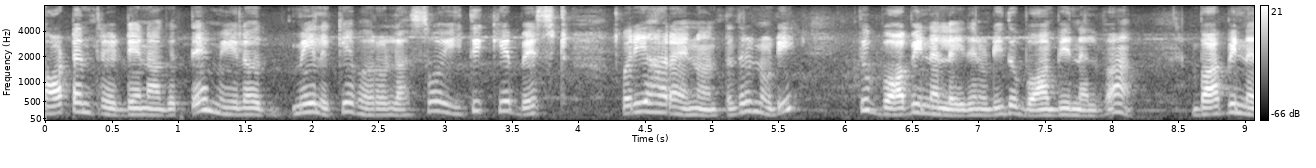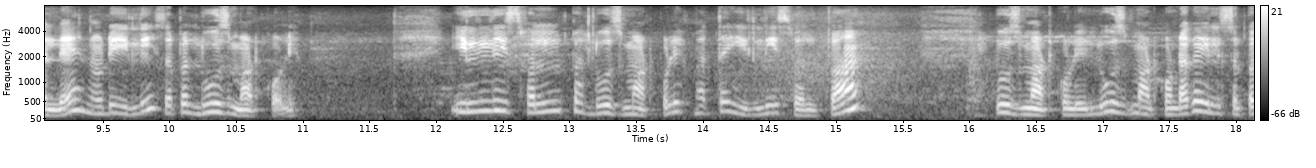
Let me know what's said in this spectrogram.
ಕಾಟನ್ ಥ್ರೆಡ್ ಏನಾಗುತ್ತೆ? ಮೇಲ, ಮೇಲಕ್ಕೆ ಬರೋಲ್ಲ. ಸೊ ಇದಕ್ಕೆ ಬೆಸ್ಟ್ ಪರಿಹಾರ ಏನು ಅಂತಂದರೆ ನೋಡಿ, ಇದು ಬಾಬಿನಲ್ಲೇ ಇದೆ. ನೋಡಿ, ಇದು ಬಾಬಿನ್ ಅಲ್ವಾ ಬಾಬಿನಲ್ಲೇ ನೋಡಿ, ಇಲ್ಲಿ ಸ್ವಲ್ಪ ಲೂಸ್ ಮಾಡ್ಕೊಳ್ಳಿ. ಇಲ್ಲಿ ಸ್ವಲ್ಪ ಲೂಸ್ ಮಾಡ್ಕೊಳ್ಳಿ. ಮತ್ತು ಇಲ್ಲಿ ಸ್ವಲ್ಪ ಲೂಸ್ ಮಾಡ್ಕೊಳ್ಳಿ. ಲೂಸ್ ಮಾಡ್ಕೊಂಡಾಗ ಇಲ್ಲಿ ಸ್ವಲ್ಪ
